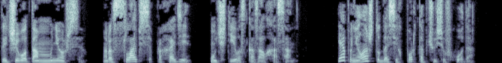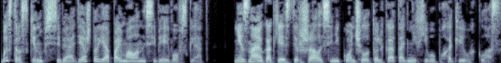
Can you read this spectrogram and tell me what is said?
«Ты чего там мнешься? Расслабься, проходи», — учтиво сказал Хасан. Я поняла, что до сих пор топчусь у входа. Быстро скинув с себя одежду, я поймала на себе его взгляд. Не знаю, как я сдержалась и не кончила только от одних его похотливых глаз.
